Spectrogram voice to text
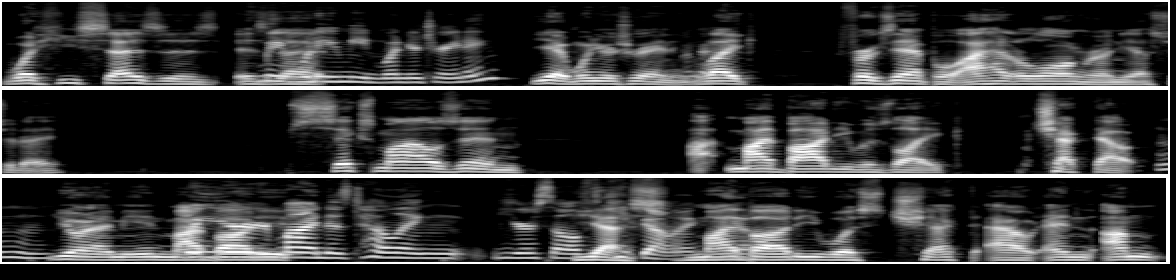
what he says is is Wait, that what do you mean when you're training? yeah, when you're training. Okay. Like, for example, I had a long run yesterday. Six miles in, I, my body was like checked out. Mm-hmm. You know what I mean? My but body. your mind is telling yourself yes, to keep going. my Yep. body was checked out, and I'm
